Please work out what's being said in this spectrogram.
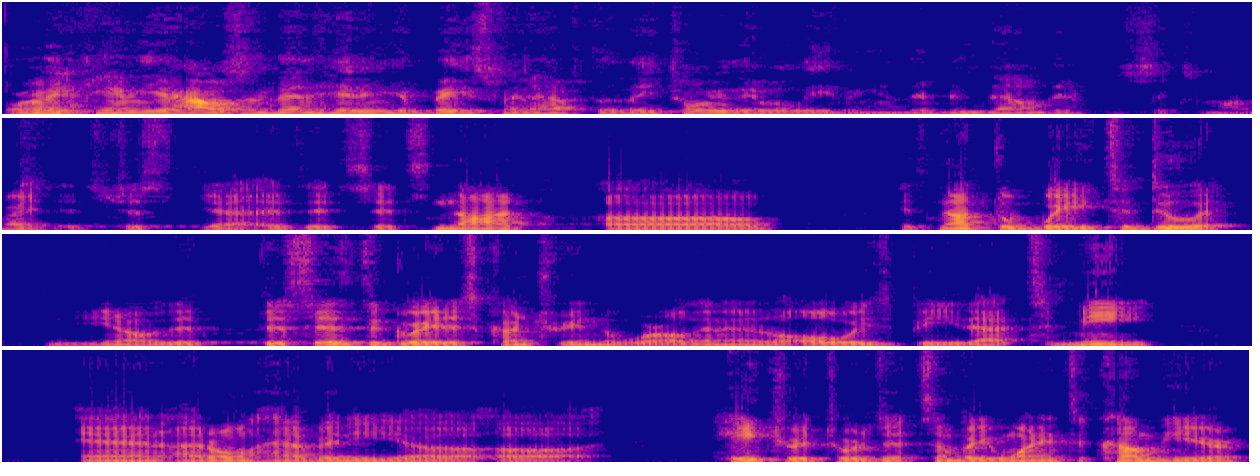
or right. they came to your house and then hid in your basement after they told you they were leaving, and they've been down there for six months. Right. It's just yeah. It's it's, it's not uh, it's not the way to do it. You know, th- this is the greatest country in the world, and it'll always be that to me. And I don't have any uh, uh, hatred towards it, somebody wanting to come here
